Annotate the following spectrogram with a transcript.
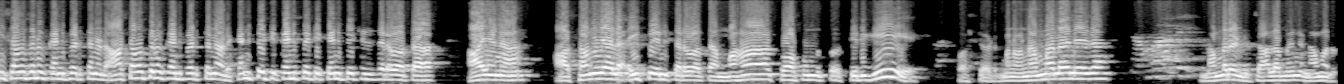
ఈ సంవత్సరం కనిపెడుతున్నాడు. ఆ సంవత్సరం కనిపెడుతున్నాడు. కనిపెట్టి కనిపెట్టి కనిపెట్టిన తర్వాత ఆయన ఆ సమయాలు అయిపోయిన తర్వాత మహా కోపంతో తిరిగి వస్తాడు. మనం నమ్మాలా లేదా? నమ్మరండి. చాలా మంది నమ్మరు.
